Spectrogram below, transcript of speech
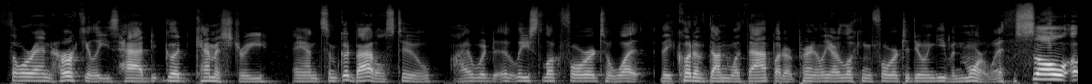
Thor and Hercules had good chemistry and some good battles too. I would at least look forward to what they could have done with that, but apparently are looking forward to doing even more with. So uh,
